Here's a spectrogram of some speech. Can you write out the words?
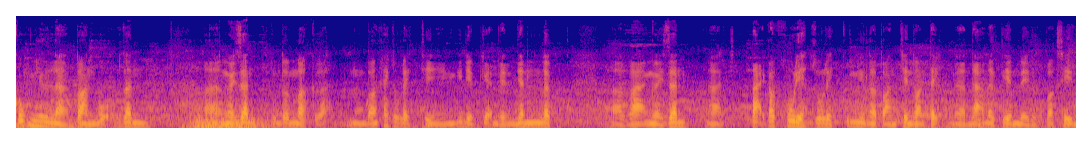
cũng như là toàn bộ dân ờ, người dân chúng tôi mở cửa đón khách du lịch thì những cái điều kiện về nhân lực và người dân tại các khu điểm du lịch cũng như là toàn trên toàn tỉnh đã được tiêm đầy đủ vaccine.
